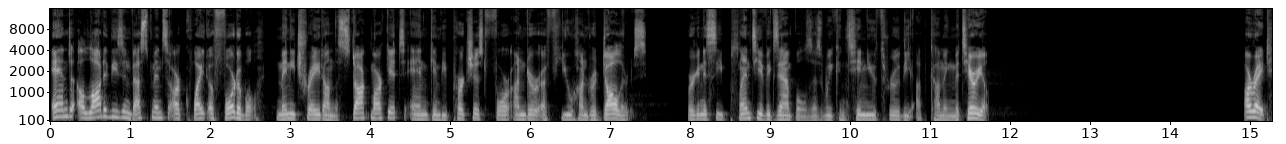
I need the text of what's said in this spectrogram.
And a lot of these investments are quite affordable. Many trade on the stock market and can be purchased for under a few hundred dollars. We're going to see plenty of examples as we continue through the upcoming material. All right,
